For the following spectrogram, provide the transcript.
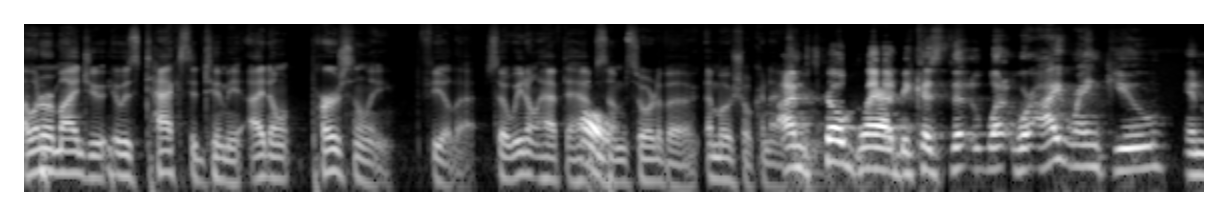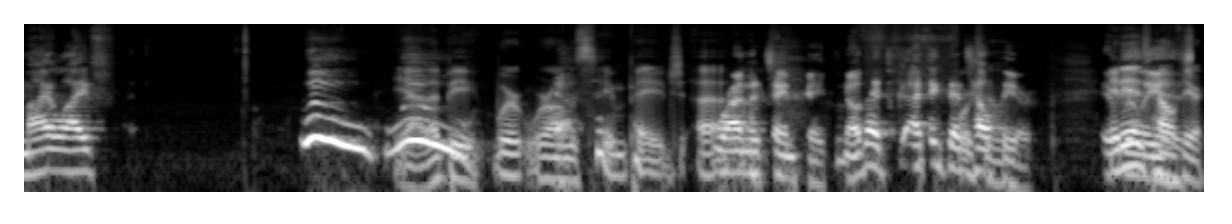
I want to remind you it was texted to me. I don't personally feel that, so we don't have to have Oh. some sort of a emotional connection. I'm so glad because the what where I rank you in my life. Woo! yeah, that'd be we're we're on the same page. Uh, We're on the same page. No, that's I think that's healthier. It is really healthier.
